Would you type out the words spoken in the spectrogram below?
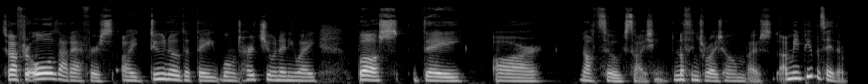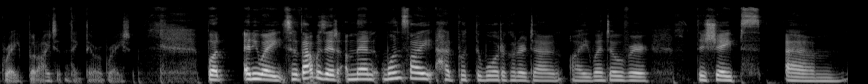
So after all that effort, I do know that they won't hurt you in any way, but they are not so exciting. Nothing to write home about. I mean, people say they're great, but I didn't think they were great. But anyway, so that was it. And then once I had put the watercolor down, I went over the shapes um,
